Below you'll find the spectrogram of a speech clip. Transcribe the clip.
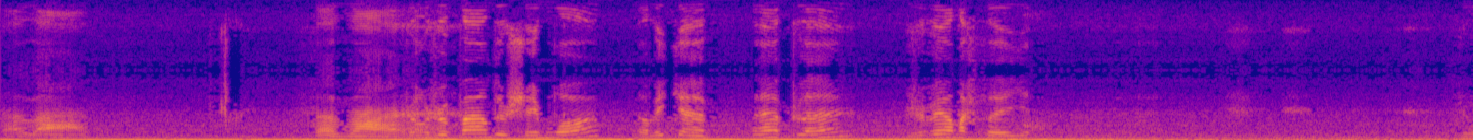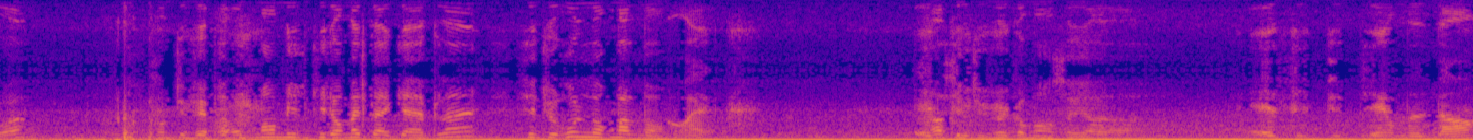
ça va. Ça va. Ça va. Je pars de chez moi avec un, un plein, je vais à Marseille. Tu vois? Donc tu fais pratiquement 1000 km avec un plein si tu roules normalement. Ouais. Et Ah, si tu- tu veux commencer à... Et si tu tires dedans,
